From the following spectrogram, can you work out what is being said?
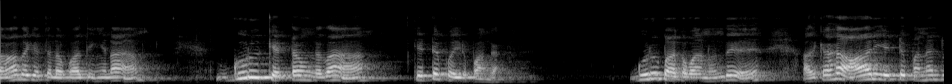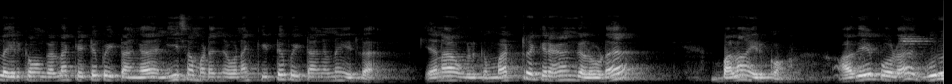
ஜாதகத்தில் பார்த்தீங்கன்னா குரு கெட்டவங்க தான் கெட்டு போயிருப்பாங்க. குரு பகவான் வந்து அதுக்காக ஆறு எட்டு பன்னெண்டில் இருக்கவங்கெல்லாம் கெட்டு போயிட்டாங்க நீசம் அடைஞ்சவனா கெட்டு போயிட்டாங்கன்னு இல்லை. ஏன்னா அவங்களுக்கு மற்ற கிரகங்களோட பலம் இருக்கும். அதே போல் குரு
